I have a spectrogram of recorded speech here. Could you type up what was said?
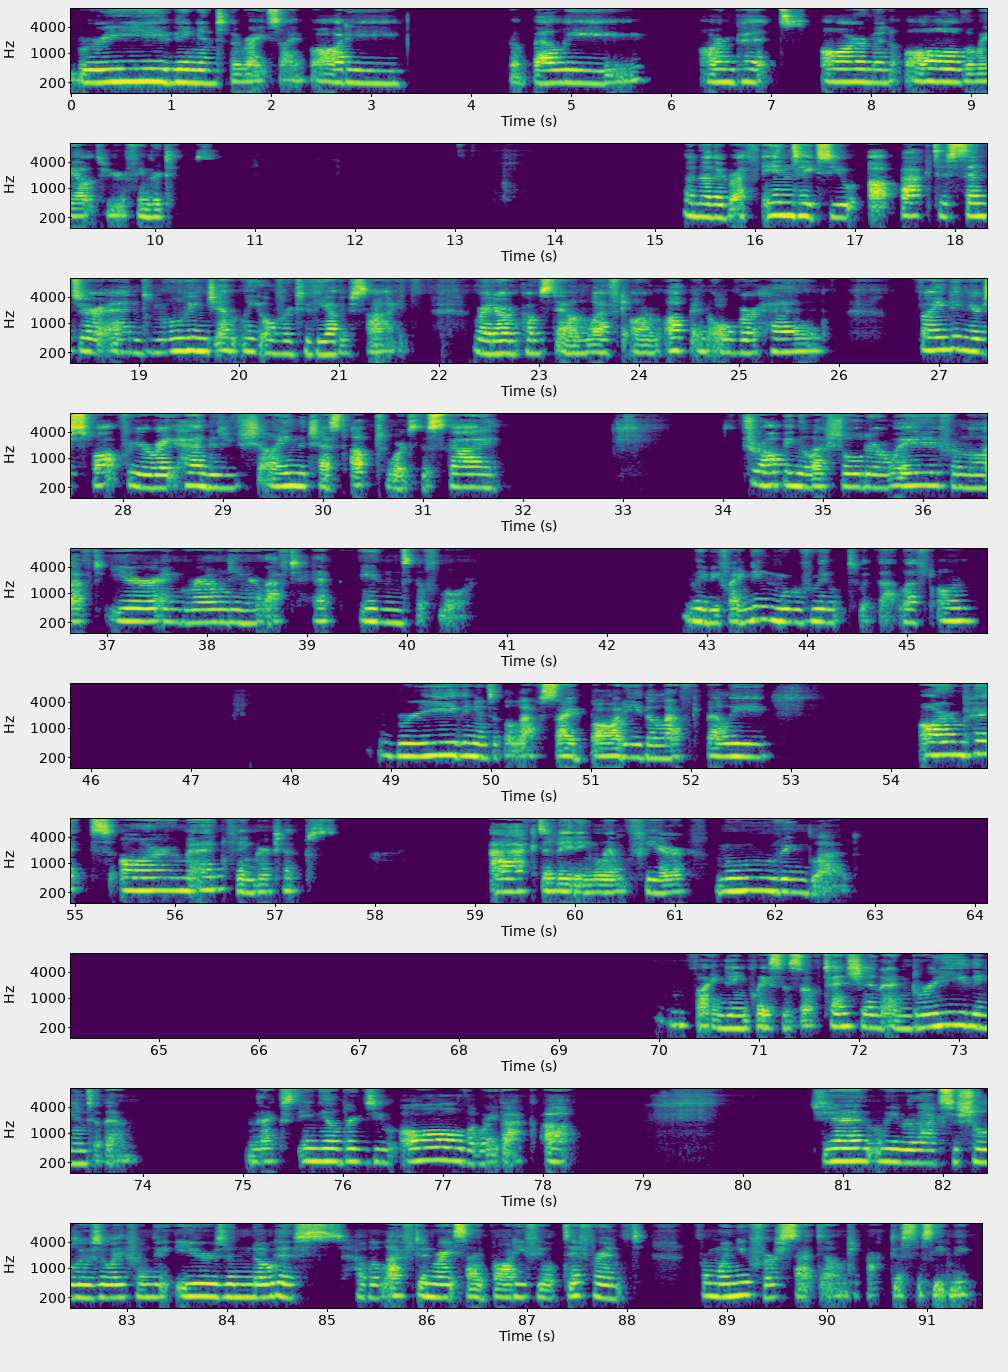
Breathing into the right side body, the belly, armpit, arm, and all the way out through your fingertips. Another breath in takes you up back to center and moving gently over to the other side. Right arm comes down, left arm up and overhead. Finding your spot for your right hand as you shine the chest up towards the sky dropping the left shoulder away from the left ear and grounding your left hip into the floor. Maybe finding movement with that left arm. Breathing into the left side body, the left belly, armpits, arm, and fingertips. Activating lymph here, moving blood. Finding places of tension and breathing into them. Next inhale brings you all the way back up. Gently relax the shoulders away from the ears and notice how the left and right side body feel different from when you first sat down to practice this evening.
